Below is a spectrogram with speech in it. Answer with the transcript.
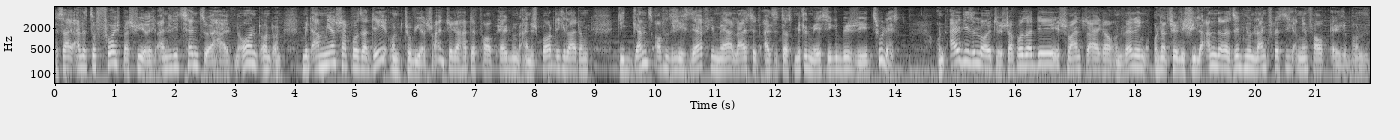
Es sei alles so furchtbar schwierig, eine Lizenz zu erhalten und, und, und. Mit Amir Chaposadeh und Tobias Schweinsteiger hat der VfL nun eine sportliche Leitung, die ganz offensichtlich sehr viel mehr leistet, als es das mittelmäßige Budget zulässt. Und all diese Leute, Chaposadeh, Schweinsteiger und Welling und natürlich viele andere, sind nun langfristig an den VfL gebunden.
